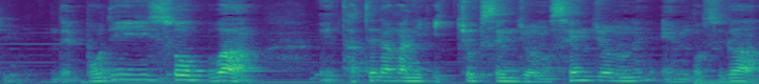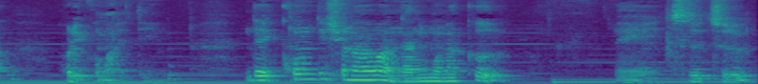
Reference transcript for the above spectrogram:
ていう。で、ボディーソープは、えー、縦長に一直線上の線状のね、エンボスが彫り込まれている。で、コンディショナーは何もなく、えー、ツルツルっ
